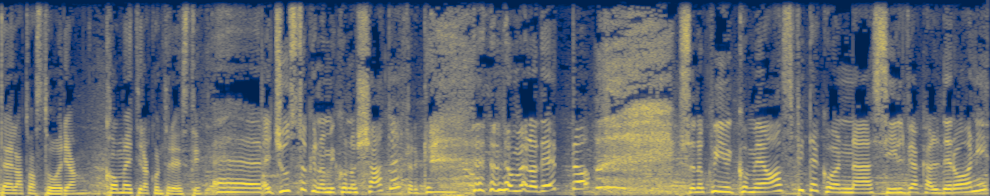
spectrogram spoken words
te e la tua storia, come ti racconteresti? Eh, è giusto che non mi conosciate perché non me l'ho detto. Sono qui come ospite con Silvia Calderoni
